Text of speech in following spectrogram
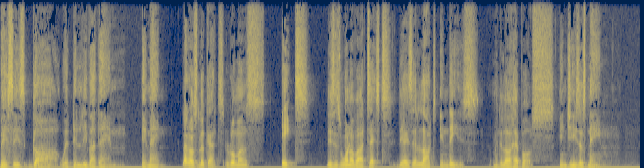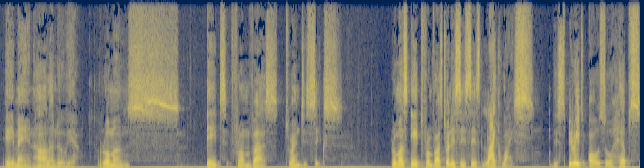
But he says, God will deliver them. Amen. Let us look at Romans 8. This is one of our texts. There is a lot in this. May the Lord help us in Jesus' name. Amen. Hallelujah. Romans 8 from verse 26. Romans 8 from verse 26 says, Likewise, the Spirit also helps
